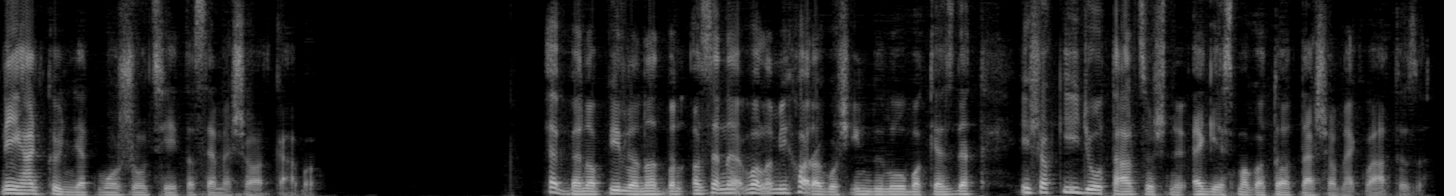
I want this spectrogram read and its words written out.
néhány könnyet morzsolt szét a szemes arkába. Ebben a pillanatban a zene valami haragos indulóba kezdett, és a kígyó táncosnő egész magatartása megváltozott.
